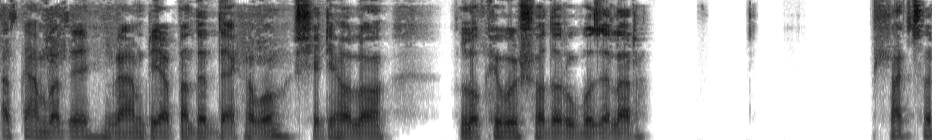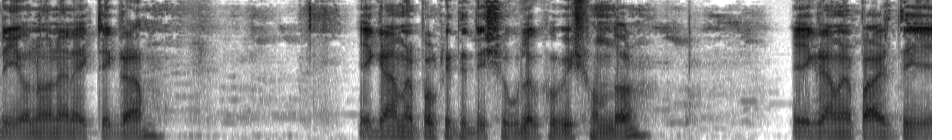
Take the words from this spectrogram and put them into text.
আজকে আমরা যে গ্রামটি আপনাদের দেখাবো, সেটি হলো লক্ষ্মীপুর সদর উপজেলার শাকছড়ি ইউনিয়নের একটি গ্রাম। এই গ্রামের প্রকৃতির দৃশ্যগুলো খুবই সুন্দর। এই গ্রামের পাশ দিয়ে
